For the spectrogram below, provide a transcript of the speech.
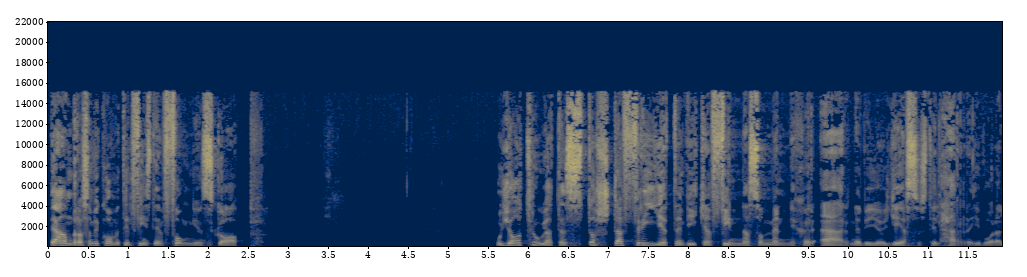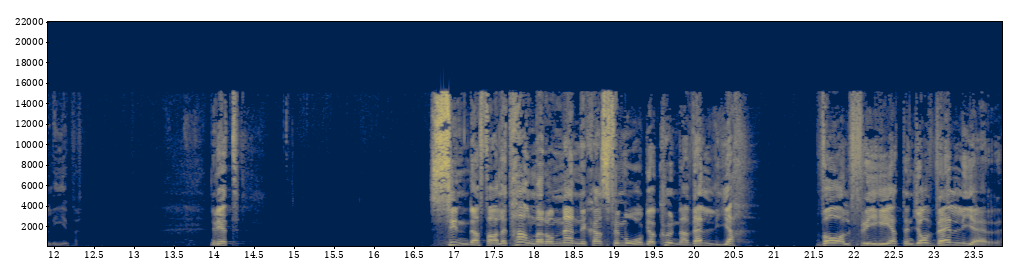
det andra som vi kommer till finns det en fångenskap. Och jag tror att den största friheten vi kan finna som människor är när vi gör Jesus till Herre i våra liv. Ni vet, Syndafallet handlar om människans förmåga att kunna välja. Valfriheten, jag väljer.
